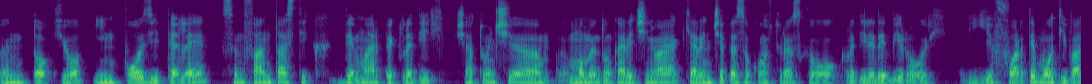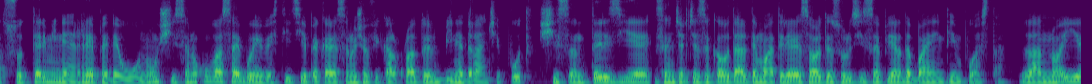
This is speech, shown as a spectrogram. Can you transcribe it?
în Tokyo impozitele sunt fantastic de mari pe clădiri. Și atunci, în momentul în care cineva chiar începe să construiască o clădire de birouri, e foarte motivat să o termine repede unul și să nu cumva să aibă o investiție pe care să nu și-o fi calculat el bine de la început și să întârzie, să încerce să caute alte materiale sau alte soluții să pierdă bani în timpul ăsta. La noi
